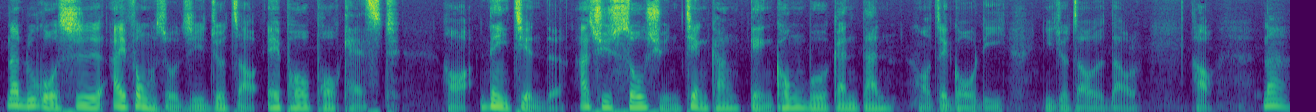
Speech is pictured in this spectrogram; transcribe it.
那如果是 iPhone 手机，就找 Apple Podcast，好内建的，啊去搜寻健康健康不干单，好这个里你就找得到了。好，那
